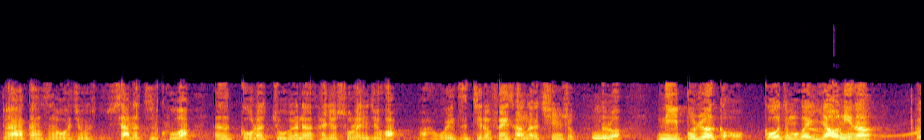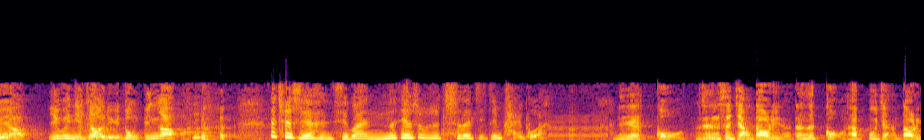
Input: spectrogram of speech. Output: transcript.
对啊，当时我就吓得直哭啊！但是狗的主人呢，他就说了一句话啊，我一直记得非常的清楚。他说：“你不惹狗，狗怎么会咬你呢？”对呀，因为你叫吕洞宾啊。那确实也很奇怪，你那天是不是吃了几斤排骨啊？那些狗人是讲道理的，但是狗它不讲道理，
